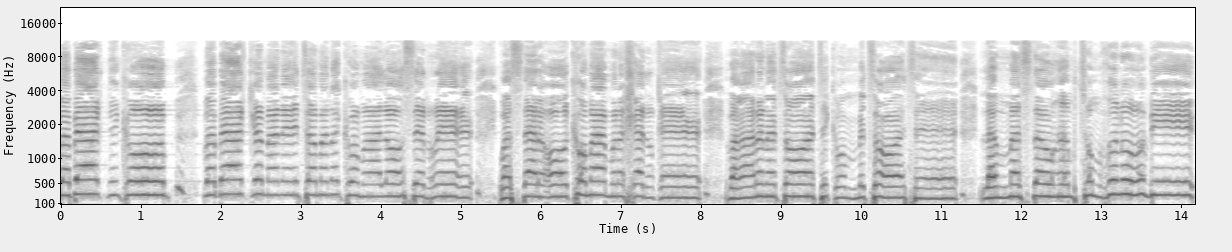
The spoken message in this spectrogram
و بحقكم و بحق من اتمنكم على سره واسترعاكم أمر خلقه و قرن طاعتكم بطاعته لما استوهمتم ذنوبي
